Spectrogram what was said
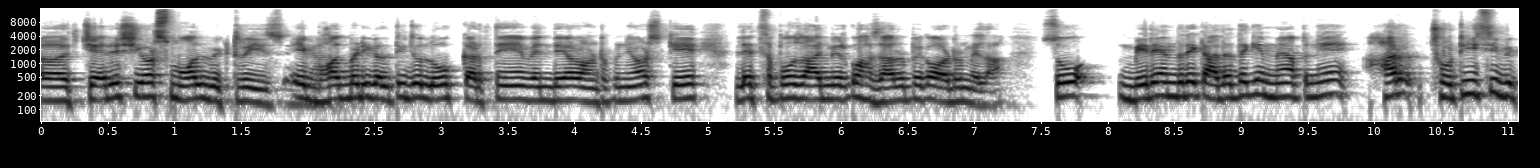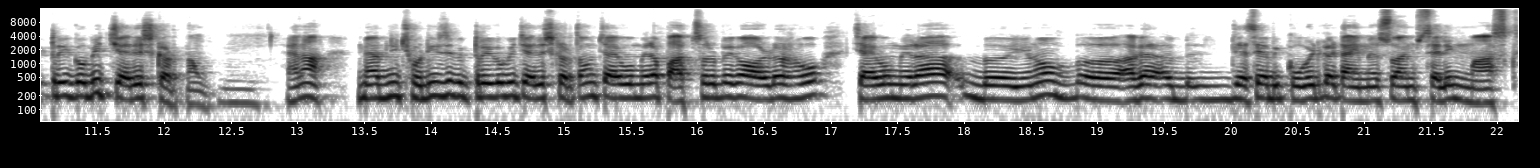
cherish your small victories एक बहुत बड़ी गलती जो लोग करते हैं वेन दे आर ऑन्टरप्रीनियर्स के लेट सपोज़ आज मेरे को हज़ार रुपये का ऑर्डर मिला। सो मेरे अंदर एक आदत है कि मैं अपने हर छोटी सी विक्ट्री को भी चेरिश करता हूँ। है ना? मैं अपनी छोटी सी विक्ट्री को भी चेरिश करता हूँ चाहे वो मेरा पाँच सौ रुपये का ऑर्डर हो चाहे वो मेरा यू नो अगर जैसे अभी कोविड का टाइम है so I am selling mask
